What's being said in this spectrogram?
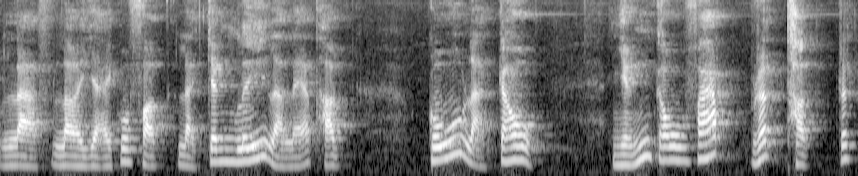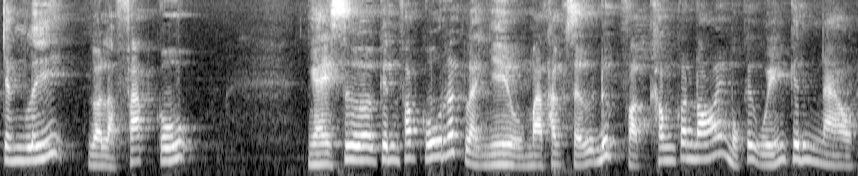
là lời dạy của phật là chân lý là lẽ thật. Cú là câu. Những câu pháp rất thật rất chân lý gọi là pháp cú. Ngày xưa kinh pháp cú rất là nhiều mà thật sự đức phật không có nói một cái quyển kinh nào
